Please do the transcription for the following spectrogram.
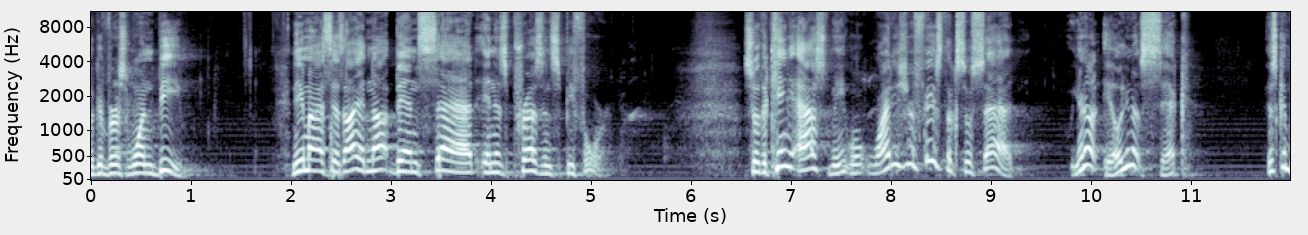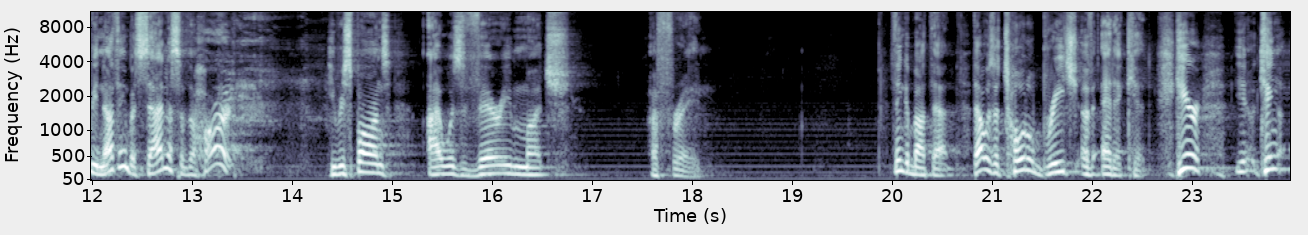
Look at verse 1b. Nehemiah says, I had not been sad in his presence before. So the king asked me, Well, why does your face look so sad? You're not ill, you're not sick. This can be nothing but sadness of the heart. He responds, I was very much afraid. Think about that. That was a total breach of etiquette. Here, you know, King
